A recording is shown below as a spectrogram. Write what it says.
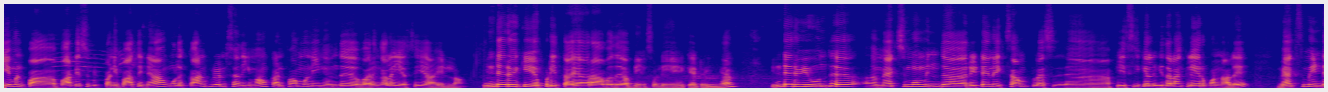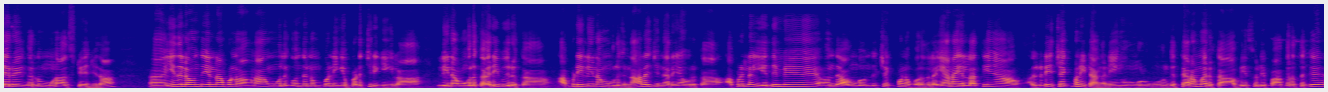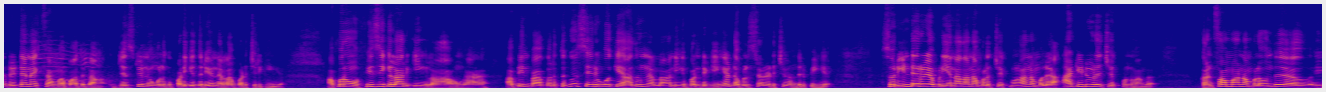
ஈவெண்ட் பா பார்ட்டிசிபேட் பண்ணி பார்த்துட்டீங்கன்னா உங்களுக்கு கான்ஃபிடன்ஸ் அதிகமாகவும் கன்ஃபார்மாக நீங்கள் வந்து வருங்கால எஸ்ஐ ஆயிடலாம். இன்டர்வியூக்கு எப்படி தயாராகுது அப்படின்னு சொல்லி கேட்டிருக்கீங்க. இன்டர்வியூ வந்து மேக்ஸிமம் இந்த ரிட்டன் எக்ஸாம் ப்ளஸ் ஃபிசிக்கல் இதெல்லாம் கிளியர் பண்ணாலே மேக்ஸிமம் இன்டர்வியூங்கிறது மூணாவது ஸ்டேஜ் தான். இதில் வந்து என்ன பண்ணுவாங்கன்னா உங்களுக்கு வந்து ரொம்ப நீங்கள் படிச்சிருக்கீங்களா? இல்லைன்னா உங்களுக்கு அறிவு இருக்கா? அப்படி இல்லைன்னா உங்களுக்கு நாலேஜ் நிறையா இருக்கா? அப்படிலாம் எதுவுமே வந்து அவங்க வந்து செக் பண்ண போகிறதில்ல ஏன்னா எல்லாத்தையும் ஆல்ரெடி செக் பண்ணிட்டாங்க. நீங்கள் உங்களுக்கு உங்களுக்கு திறமை இருக்கா? அப்படின்னு சொல்லி பார்க்குறதுக்கு ரிட்டன் எக்ஸாமை பார்த்துட்டாங்க. ஜஸ்ட் உங்களுக்கு படிக்க தெரியும் நல்லா படிச்சிருக்கீங்க. அப்புறம் ஃபிசிக்கலாக இருக்கீங்களா? அவங்க அப்படின்னு பார்க்குறதுக்கும் சரி ஓகே அதுவும் நல்லா நீங்கள் பண்ணிருக்கீங்க. டபுள் ஸ்டார் அடிச்சு வந்திருப்பீங்க. ஸோ இன்டர்வியூ அப்படி என்ன தான் நம்மளை செக் பண்ணால் நம்மளை ஆட்டிடியூடை செக் பண்ணுவாங்க. கன்ஃபார்மாக நம்மளை வந்து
